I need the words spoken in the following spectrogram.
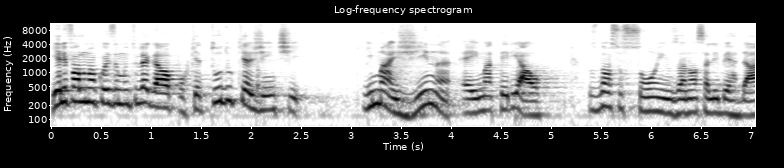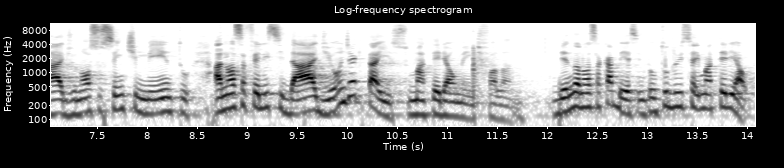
E ele fala uma coisa muito legal, porque tudo que a gente imagina é imaterial. Os nossos sonhos, a nossa liberdade, o nosso sentimento, a nossa felicidade, onde é que está isso, materialmente falando? Dentro da nossa cabeça. Então tudo isso é imaterial.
